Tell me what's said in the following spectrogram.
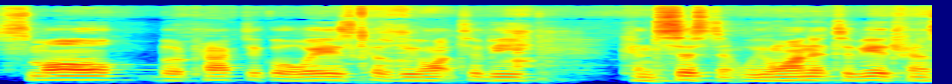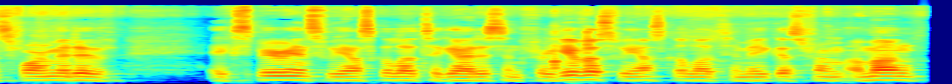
small, but practical ways because we want to be consistent. We want it to be a transformative experience. We ask Allah to guide us and forgive us. We ask Allah to make us from among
